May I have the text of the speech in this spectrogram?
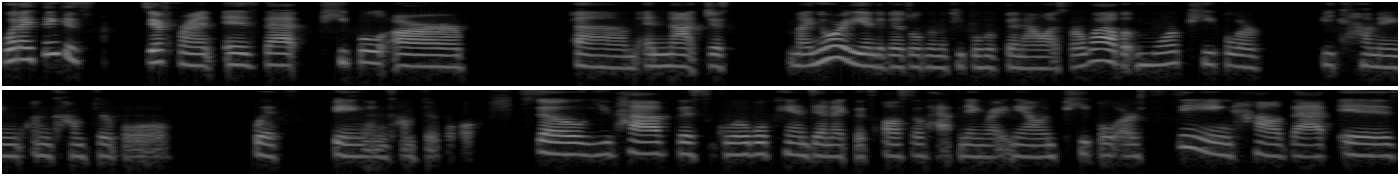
What I think is different is that people are, um, and not just minority individuals and the people who've been allies for a while, but more people are becoming uncomfortable with being uncomfortable. So you have this global pandemic that's also happening right now, and people are seeing how that is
